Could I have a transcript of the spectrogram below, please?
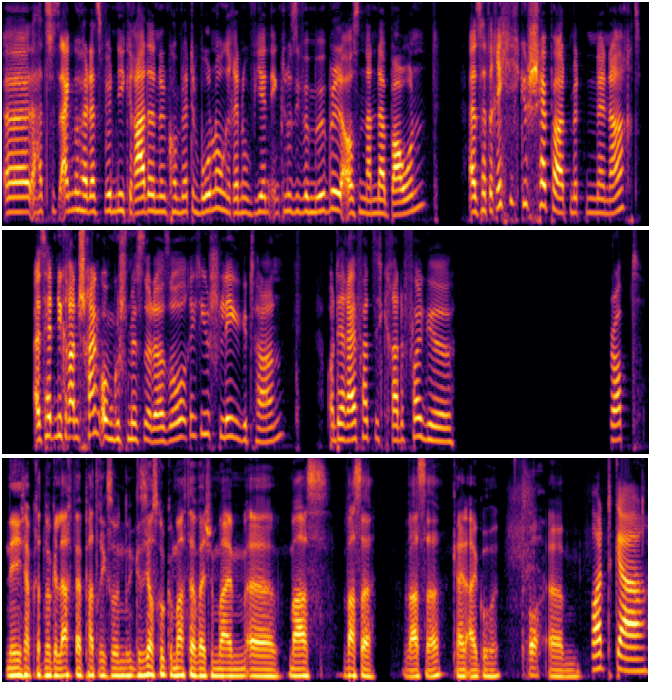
äh, hat sich das angehört, als würden die gerade eine komplette Wohnung renovieren, inklusive Möbel auseinanderbauen. Also es hat richtig gescheppert mitten in der Nacht. Als hätten die gerade einen Schrank umgeschmissen oder so. Richtige Schläge getan. Und der Ralf hat sich gerade voll gedroppt. Nee, ich habe gerade nur gelacht, weil Patrick so einen Gesichtsausdruck gemacht hat, weil ich in meinem äh, Maß Wasser, Wasser, kein Alkohol. Boah, Ähm, Wodka.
